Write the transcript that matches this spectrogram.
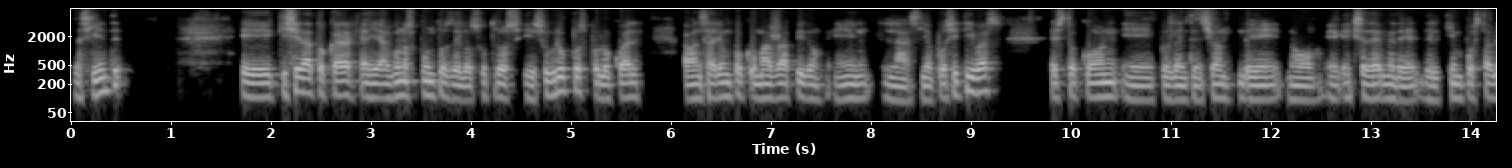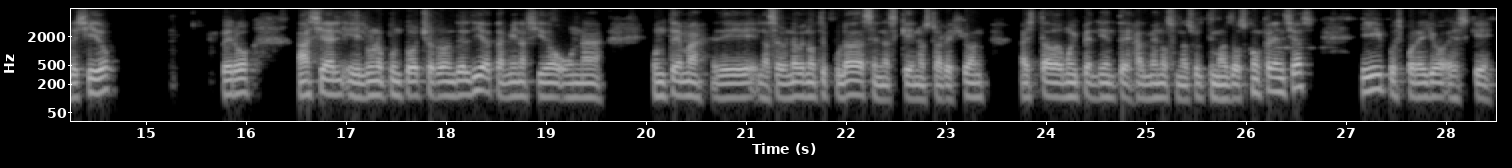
La siguiente. Eh, quisiera tocar algunos puntos de los otros subgrupos, por lo cual avanzaré un poco más rápido en las diapositivas. Esto con eh, pues la intención de no e-, excederme del tiempo establecido. Pero hacia el, 1.8 orden del día también ha sido una, un tema de las aeronaves no tripuladas en las que nuestra región ha estado muy pendiente, al menos en las últimas dos conferencias, y pues por ello es que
